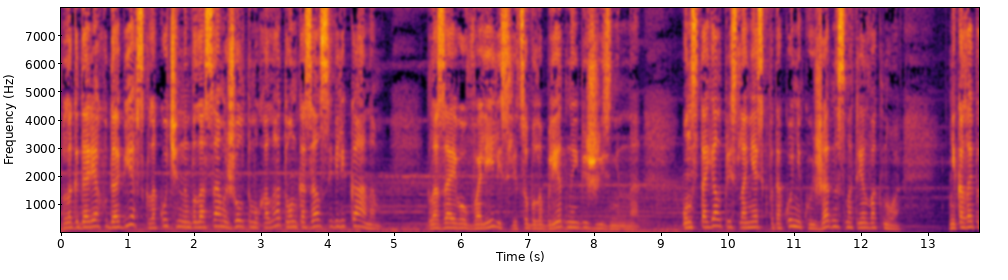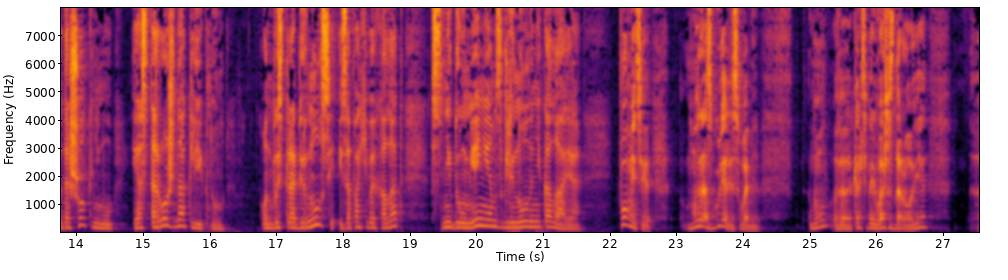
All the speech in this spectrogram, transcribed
Благодаря худобе, всклокоченным волосам и желтому халату он казался великаном. Глаза его ввалились, лицо было бледно и безжизненно. Он стоял, прислонясь к подоконнику, и жадно смотрел в окно. Николай подошел к нему и осторожно окликнул – он быстро обернулся и, запахивая халат, с недоумением взглянул на Николая. «Помните, мы разгуляли с вами. Ну, э, как теперь ваше здоровье?» э,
